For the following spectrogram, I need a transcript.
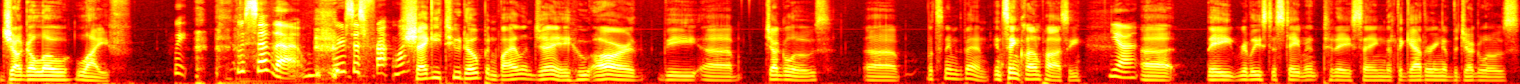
juggalo life. Wait, who said that? Where's this from? What? Shaggy Two Dope and Violent J, who are the uh, juggalos, uh, what's the name of the band? Insane Clown Posse. Yeah. Uh, they released a statement today saying that the Gathering of the Juggalos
